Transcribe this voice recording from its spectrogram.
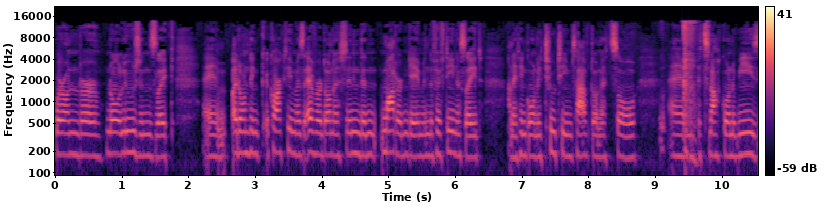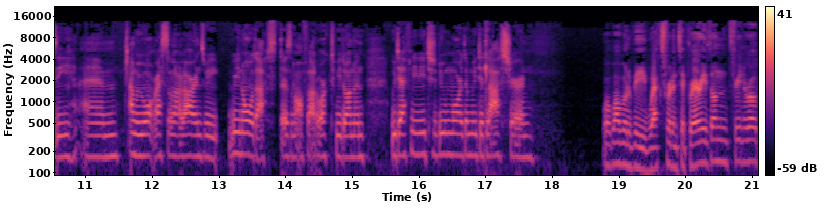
we're under no illusions. Like um, I don't think a Cork team has ever done it in the modern game in the 15 aside, and I think only two teams have done it. So um, it's not going to be easy, um, and we won't rest on our laurels. We we know that there's an awful lot of work to be done, and we definitely need to do more than we did last year. And Well, what would it be? Wexford and Tipperary have done three in a row?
